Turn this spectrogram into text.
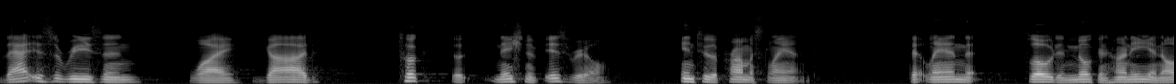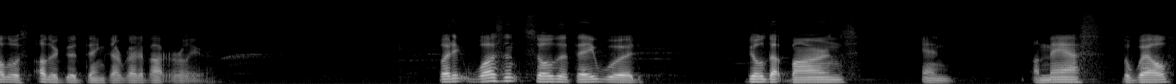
That is the reason why God took the nation of Israel into the promised land. That land that flowed in milk and honey and all those other good things I read about earlier. But it wasn't so that they would build up barns and amass the wealth,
